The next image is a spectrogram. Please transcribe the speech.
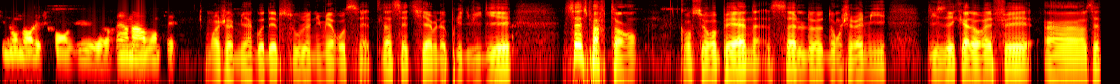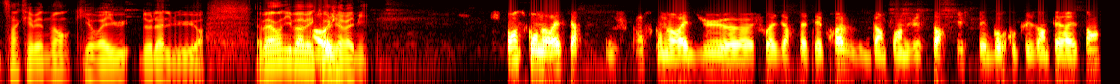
sinon, dans les chevaux en vue, euh, rien à inventer. Moi, j'aime bien Godepsou, le numéro 7. La septième, le prix de Villiers, 16 partants. Course européenne, celle dont Jérémy disait qu'elle aurait fait un Z5 événement qui aurait eu de l'allure. Eh ben, on y va avec ah toi, Jérémy. Je pense qu'on aurait certainement je pense qu'on aurait dû euh, choisir cette épreuve. D'un point de vue sportif, c'est beaucoup plus intéressant.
